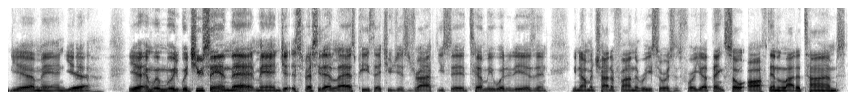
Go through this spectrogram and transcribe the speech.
Yeah, man. Yeah, yeah. And when with you saying that, man, especially that last piece that you just dropped, you said, "Tell me what it is," and you know, I'm gonna try to find the resources for you. I think so often, a lot of times,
